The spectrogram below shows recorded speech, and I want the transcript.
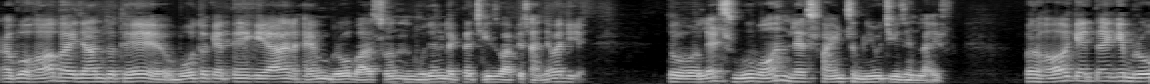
अब वो हाँ भाईजान तो थे, वो तो कहते हैं कि यार, हेम ब्रो बात सुन, मुझे नहीं लगता चीज़ वापस आने वाली है। तो let's move on let's find some new cheese in life पर हॉ कहता है कि ब्रो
